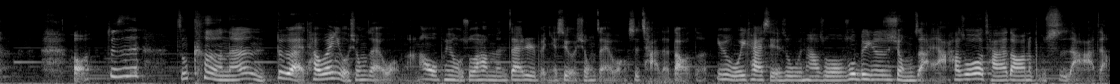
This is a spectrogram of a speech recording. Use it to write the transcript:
好，就是。怎么可能，对不对？台湾有凶宅网嘛？然后我朋友说他们在日本也是有凶宅网，是查得到的。因为我一开始也是问他说，说不定那是凶宅啊。他说查得到，那不是啊。这样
